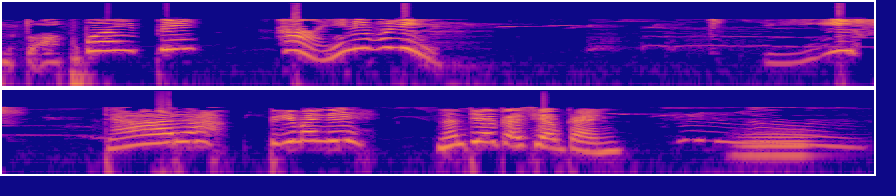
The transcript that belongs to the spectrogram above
Untuk apa, Ipin? Ha, ini boleh. Ish. Dah dah, pergi mandi. Nanti akak siapkan. Hmm.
